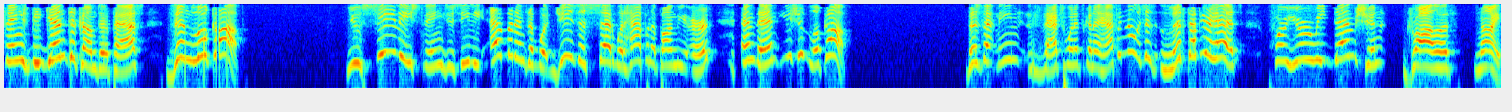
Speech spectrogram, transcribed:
things begin to come to pass, then look up you see these things, you see the evidence of what Jesus said would happen upon the earth, and then you should look up. Does that mean that's when it's going to happen? No, it says, lift up your heads, for your redemption draweth nigh.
